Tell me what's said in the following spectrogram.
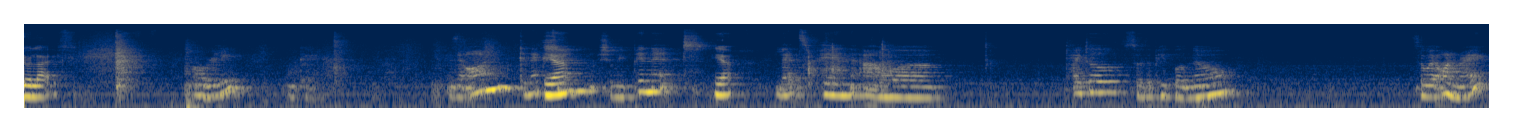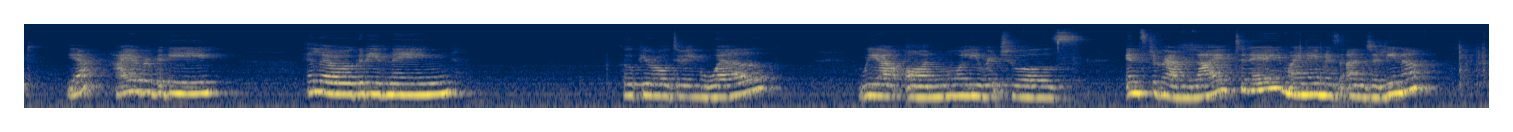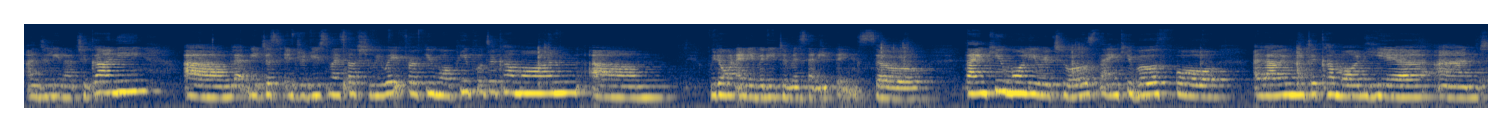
your life. Oh, really? Okay. Is it on? Connection? Yeah. Should we pin it? Yeah. Let's pin our title so that people know. So we're on, right? Yeah? Hi, everybody. Hello, good evening. Hope you're all doing well. We are on Mauli Rituals Instagram Live today. My name is Anjalina, Anjalina Chugani. Um, let me just introduce myself. Should we wait for a few more people to come on? Um, we don't want anybody to miss anything. So thank you, Mauli Rituals. Thank you both for allowing me to come on here and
